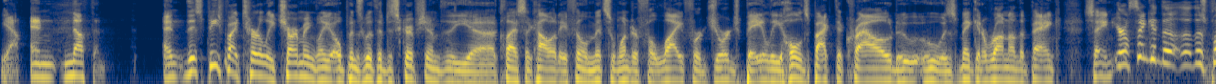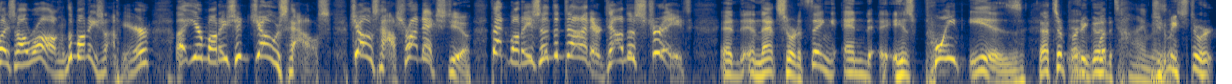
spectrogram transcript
Yeah. And nothing. And this piece by Turley charmingly opens with a description of the uh, classic holiday film "It's a Wonderful Life," where George Bailey holds back the crowd who, who was making a run on the bank, saying, "You're thinking the, this place all wrong. The money's not here. Uh, your money's at Joe's house. Joe's house, right next to you. That money's in the diner down the street, and and that sort of thing." And his point is, that's a pretty good time, Jimmy Stewart.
